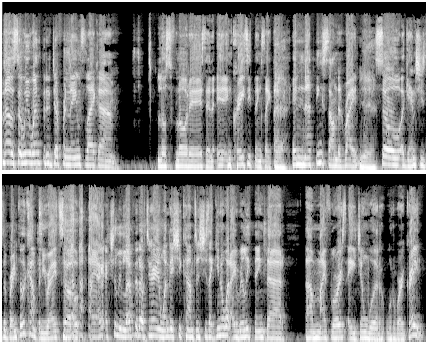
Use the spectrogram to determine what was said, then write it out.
no, so we went through different names like um Los Flores and, and crazy things like that. And nothing sounded right. Yeah. So again, she's the brain to the company, right? So I actually left it up to her and one day she comes and she's like, you know what? I really think that um, my florist agent would would work great.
